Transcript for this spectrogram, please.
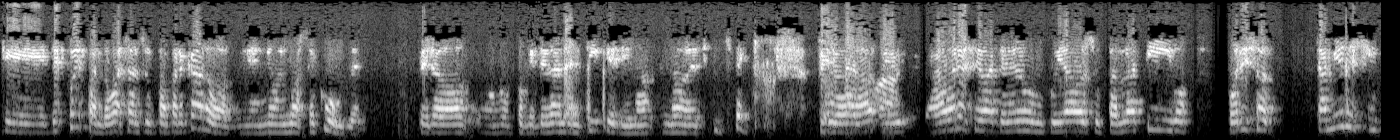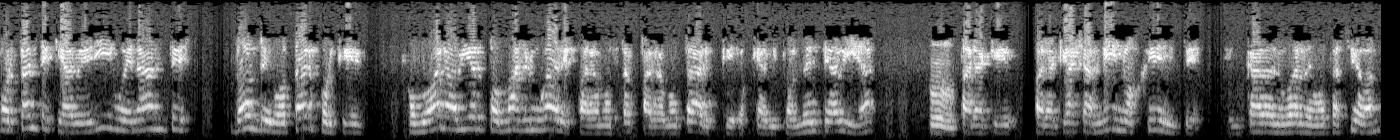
que después cuando vas al supermercado eh, no, no se cumplen pero porque te dan el ticket y no, no Pero eh, ahora se va a tener un cuidado superlativo, por eso también es importante que averigüen antes dónde votar, porque como han abierto más lugares para votar, para votar que los que habitualmente había, mm. para que para que haya menos gente en cada lugar de votación,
